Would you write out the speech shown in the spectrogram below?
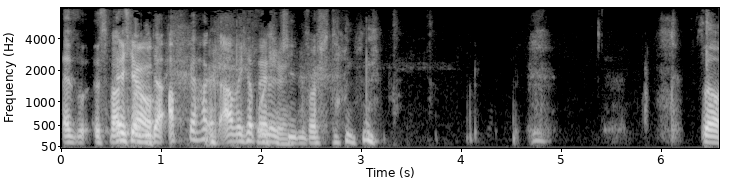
Also es war ich zwar auch. wieder abgehackt, aber ich habe unentschieden schön. verstanden. So,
